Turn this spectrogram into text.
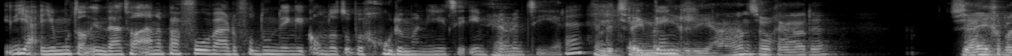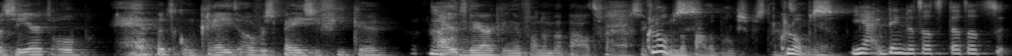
ja, je moet dan inderdaad wel aan een paar voorwaarden voldoen, denk ik, om dat op een goede manier te implementeren. En de twee manieren die je aan zou raden, zijn gebaseerd op heb het concreet over specifieke uitwerkingen van een bepaald vraagstuk, klopt. van een bepaalde beroepsprestatie. Klopt. Ja. ik denk dat dat, dat dat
